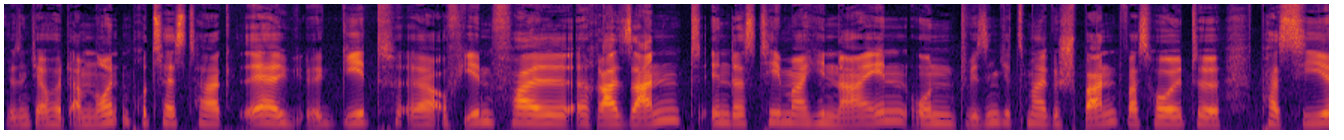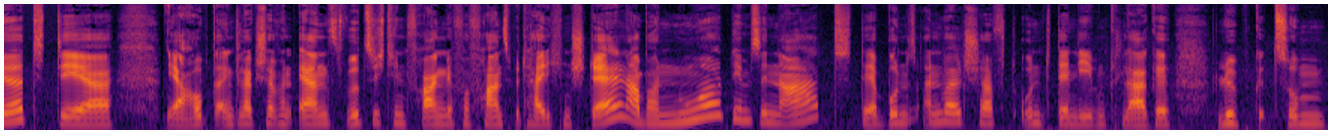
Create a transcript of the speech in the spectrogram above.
wir sind ja heute am neunten Prozesstag. Er geht äh, auf jeden Fall rasant in das Thema hinein und wir sind jetzt mal gespannt, was heute passiert. Der ja, Hauptanklage Stefan Ernst wird sich den Fragen der Verfahrensbeteiligten stellen, aber nur dem Senat, der Bundesanwaltschaft und der Nebenklage Lübcke. Zum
